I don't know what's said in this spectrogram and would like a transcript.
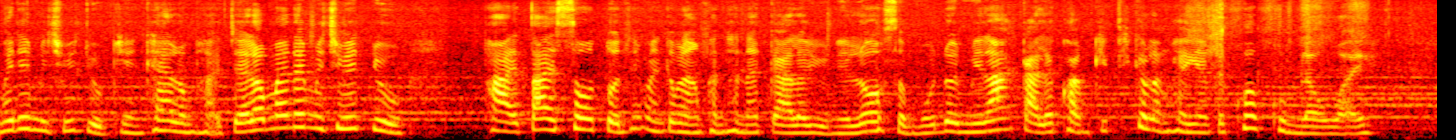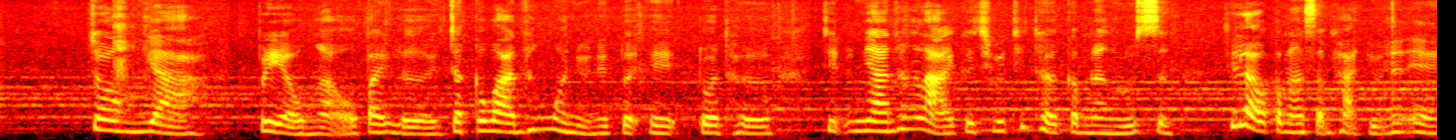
ไม่ได้มีชีวิตอยู่เพียงแค่ลมหายใจ เราไม่ได้มีชีวิตอยู่ภายใต้โซ่ตรวนที่มันกำลังพันธนาการเราอยู่ในโลกสมมุติ โดยมีร่างกายและความคิดที่กำลังพยายามจะควบคุมเราไว้ จงอย่าเปลี่ยวเหงาไปเลย จักรวาลทั้งมวลอยู่ในตัวเอตัวเธอ จิตวิญญาณทั้งหลายคือชีวิตที่เธอกำลังรู้สึก ที่เรากำลังสัมผัสอยู่นั่นเอง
